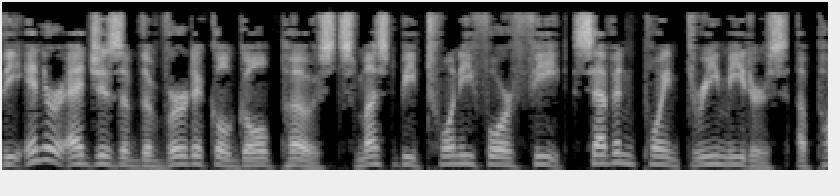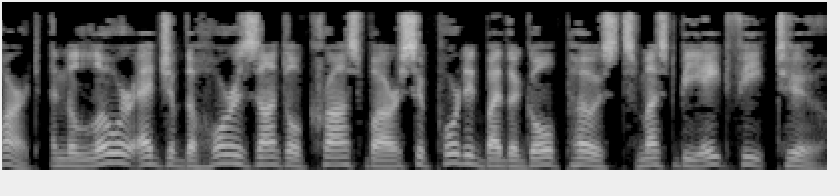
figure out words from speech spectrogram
The inner edges of the vertical goal posts must be 24 feet meters apart, and the lower edge of the horizontal crossbar supported by the goal posts must be 8 feet 2.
